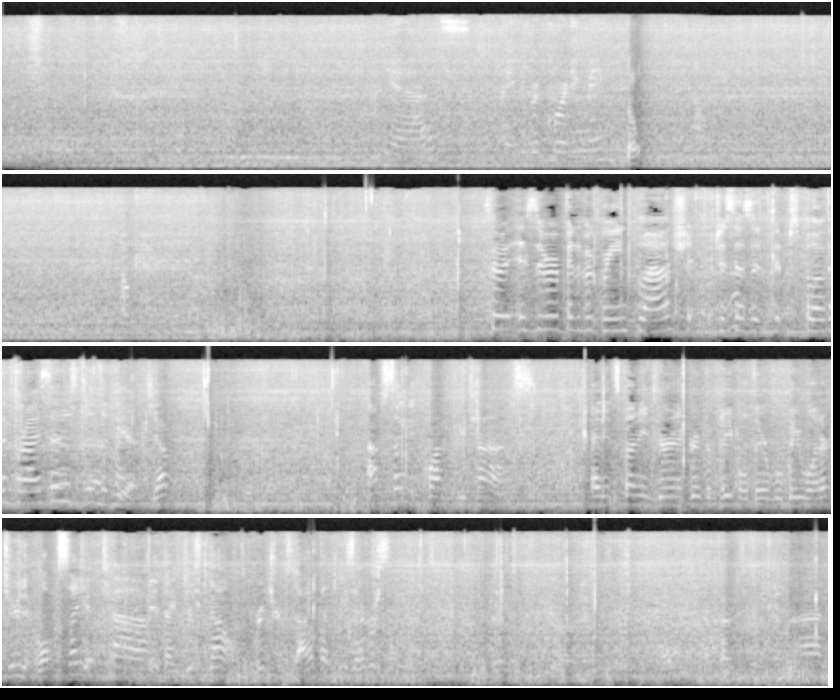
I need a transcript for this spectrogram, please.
Yes. Are you recording me? Nope. Okay. So is there a bit of a green flash just as it dips below the horizon? Just as it hits, yep. I've seen it quite a few times. And it's funny, if you're in a group of people, there will be one or two that won't see it. Uh. It- they just don't. Richard's, I don't think he's ever seen it. Right.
